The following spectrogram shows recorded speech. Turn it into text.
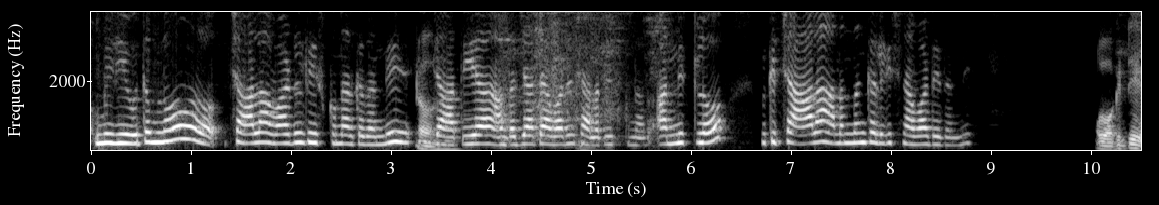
మీ జీవితంలో చాలా అవార్డులు తీసుకున్నారు కదండి. జాతీయ అంతర్జాతీయ అవార్డులు చాలా తీసుకున్నారు. అన్నిట్లో మీకు చాలా ఆనందం కలిగించిన అవార్డు ఏదండి? ఒకటి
